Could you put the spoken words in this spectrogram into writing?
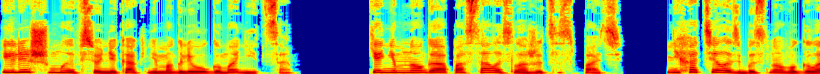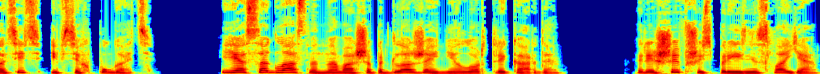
И лишь мы все никак не могли угомониться. Я немного опасалась ложиться спать. Не хотелось бы снова голосить и всех пугать. «Я согласна на ваше предложение, лорд Рикардо», — решившись, произнесла я.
